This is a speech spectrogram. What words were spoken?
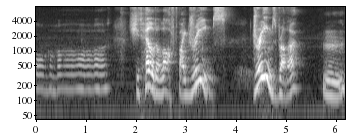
Oh, she's held aloft by dreams. Dreams, brother. Hmm.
